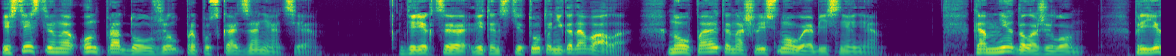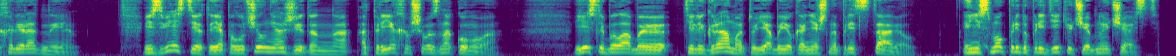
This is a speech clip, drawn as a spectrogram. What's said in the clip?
Естественно, он продолжил пропускать занятия. Дирекция Литинститута негодовала, но у поэта нашлись новые объяснения. «Ко мне, — доложил он, — приехали родные. Известие это я получил неожиданно от приехавшего знакомого. Если была бы телеграмма, то я бы ее, конечно, представил и не смог предупредить учебную часть.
